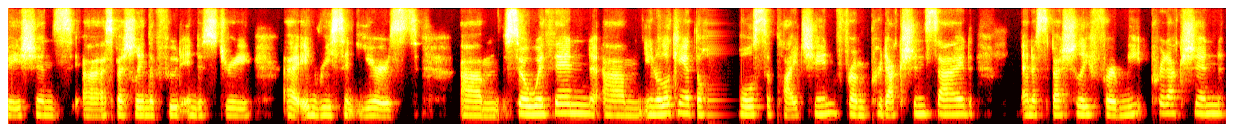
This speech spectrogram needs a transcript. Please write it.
uh, especially in the food industry uh, in recent years. Um, so within, um, you know, looking at the whole supply chain from production side, and especially for meat production.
